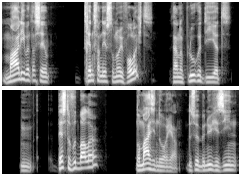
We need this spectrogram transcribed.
Mali, want als je de trend van deze toernooi volgt, zijn er ploegen die het mm, beste voetballen normaal gezien doorgaan. Dus we hebben nu gezien,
